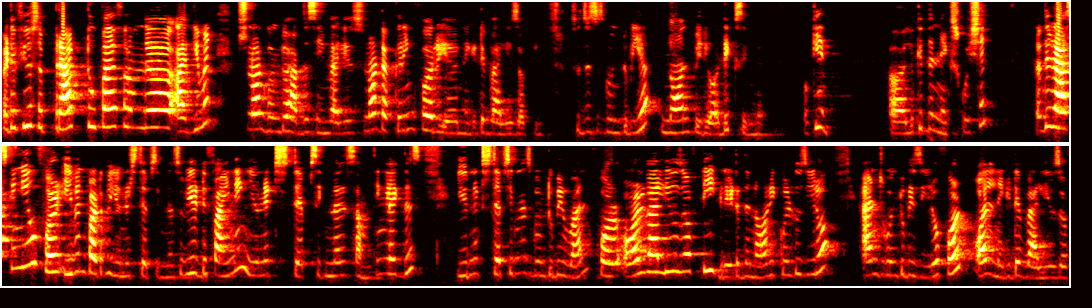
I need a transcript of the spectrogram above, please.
But if you subtract 2 pi from the argument it's not going to have the same value. It's not occurring for uh, negative values of t. So this is going to be a non-periodic signal. Okay? Uh, look at the next question now they're asking you for even part of a unit step signal. So we are defining unit step signal something like this. Unit step signal is going to be 1 for all values of t greater than or equal to 0 and it's going to be 0 for all negative values of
